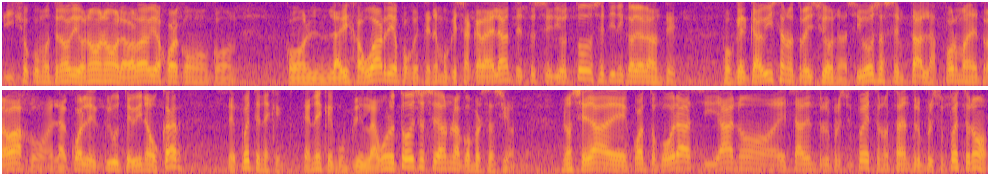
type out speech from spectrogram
y yo como entrenador digo, no, no, la verdad voy a jugar con con la vieja guardia porque tenemos que sacar adelante. Entonces digo, todo se tiene que hablar antes, porque el que avisa no traiciona. Si vos aceptás las formas de trabajo en la cual el club te viene a buscar, después tenés que, tenés que cumplirla. Bueno, todo eso se da en una conversación. No se da de cuánto cobrás, si ah, no, está dentro del presupuesto, no está dentro del presupuesto, no.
